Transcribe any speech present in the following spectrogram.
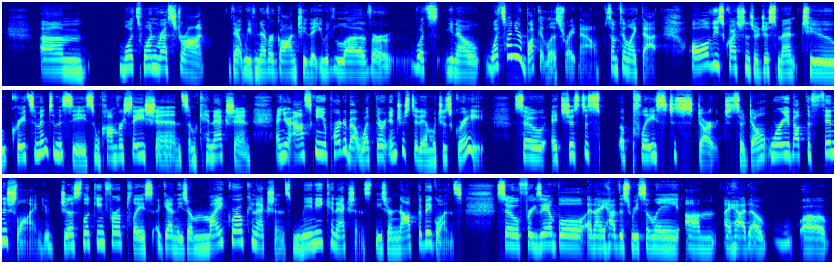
Um, what's one restaurant that we've never gone to that you would love or what's you know what's on your bucket list right now? Something like that. All these questions are just meant to create some intimacy some conversation some connection and you're asking your partner about what they're interested in which is great. So it's just a a place to start. So don't worry about the finish line. You're just looking for a place. Again, these are micro connections, mini connections. These are not the big ones. So, for example, and I had this recently, um, I had a, a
